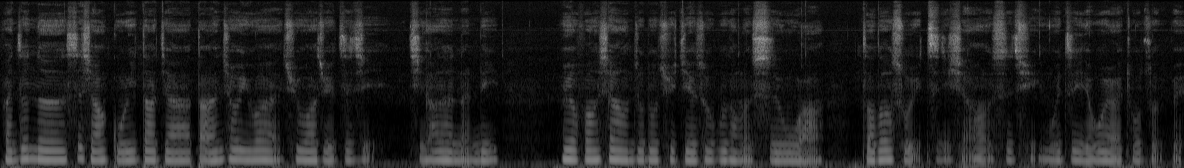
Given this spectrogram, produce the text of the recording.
反正呢，是想要鼓励大家打篮球以外，去挖掘自己其他的能力。没有方向就多去接触不同的事物啊，找到属于自己想要的事情，为自己的未来做准备。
